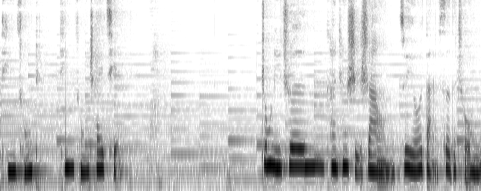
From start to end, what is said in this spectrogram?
听从听从差遣。”钟离春堪称史上最有胆色的丑女。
